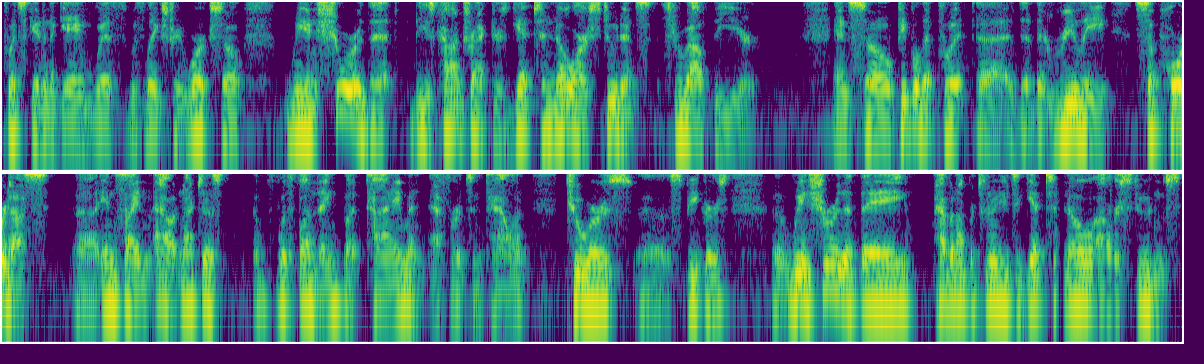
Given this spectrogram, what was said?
put skin in the game with, with Lake Street Works. So we ensure that these contractors get to know our students throughout the year. And so people that put, uh, that, that really support us uh, inside and out, not just with funding, but time and efforts and talent, tours, uh, speakers. Uh, we ensure that they have an opportunity to get to know our students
